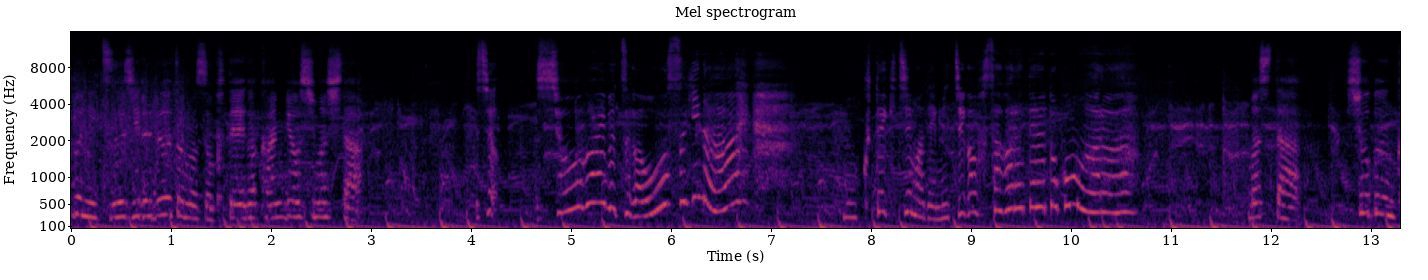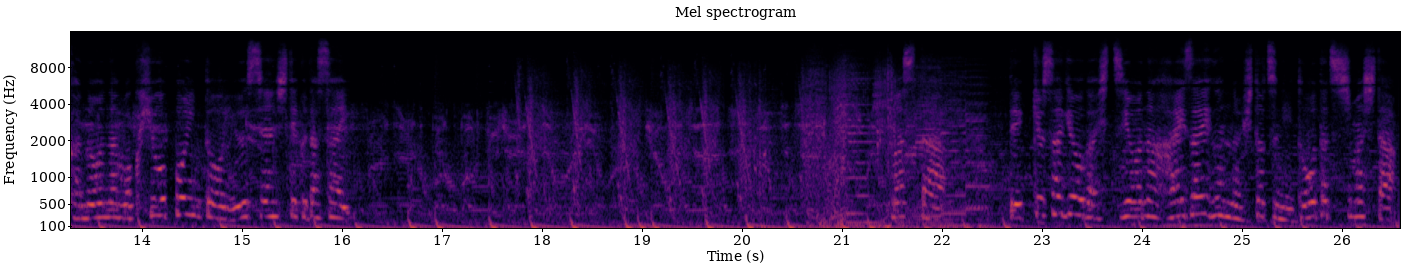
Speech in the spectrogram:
部に通じるルートの測定が完了しました。しょ障害物が多すぎない？目的地まで道が塞がれてるとこもある。マスター処分可能な目標ポイントを優先してください。マスター撤去作業が必要な廃材群の一つに到達しました。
